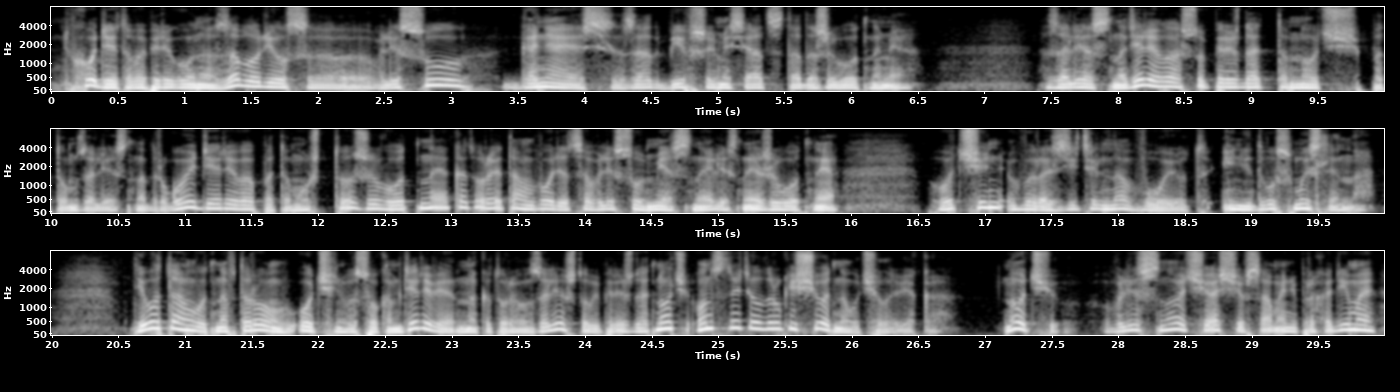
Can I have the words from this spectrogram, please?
В ходе этого перегона заблудился в лесу, гоняясь за отбившимися от стада животными. Залез на дерево, чтобы переждать там ночь, потом залез на другое дерево, потому что животные, которые там водятся в лесу, местные лесные животные, очень выразительно воют и недвусмысленно. И вот там вот на втором очень высоком дереве, на которое он залез, чтобы переждать ночь, он встретил вдруг еще одного человека. Ночью, в лесной чаще, в самой непроходимой,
